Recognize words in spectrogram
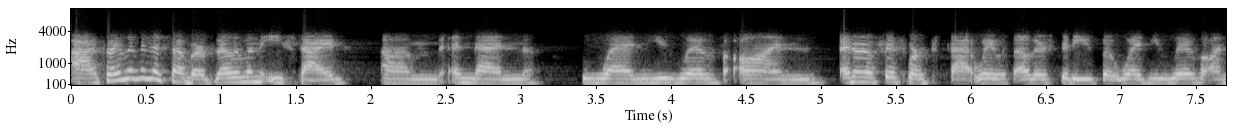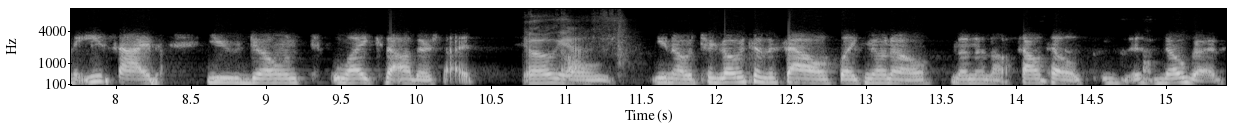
Uh, so I live in the suburbs. I live on the east side. Um, and then when you live on, I don't know if this works that way with other cities, but when you live on the east side, you don't like the other side. Oh yeah. So, you know, to go to the south, like no, no, no, no, no. South Hills is, is no good.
